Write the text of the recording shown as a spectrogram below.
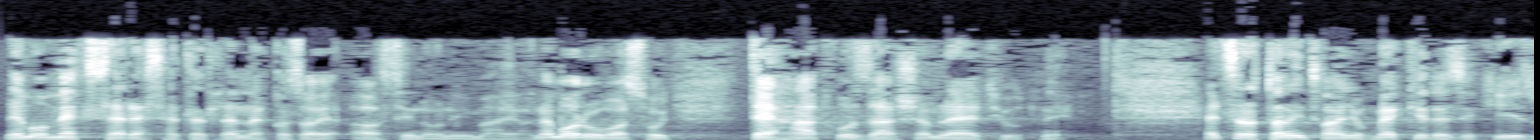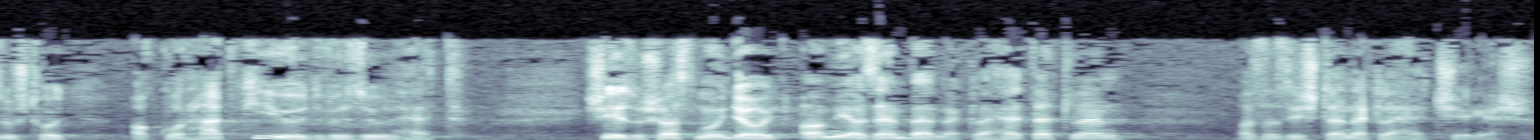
Nem a megszerezhetetlennek az a, a szinonimája. Nem arról van hogy tehát hozzá sem lehet jutni. Egyszer a tanítványok megkérdezik Jézust, hogy akkor hát ki üdvözülhet? És Jézus azt mondja, hogy ami az embernek lehetetlen, az az Istennek lehetséges.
